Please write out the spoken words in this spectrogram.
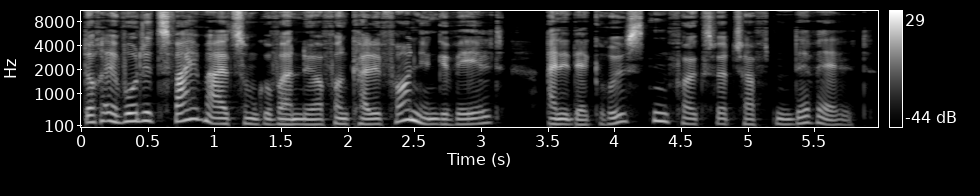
Doch er wurde zweimal zum Gouverneur von Kalifornien gewählt, eine der größten Volkswirtschaften der Welt.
